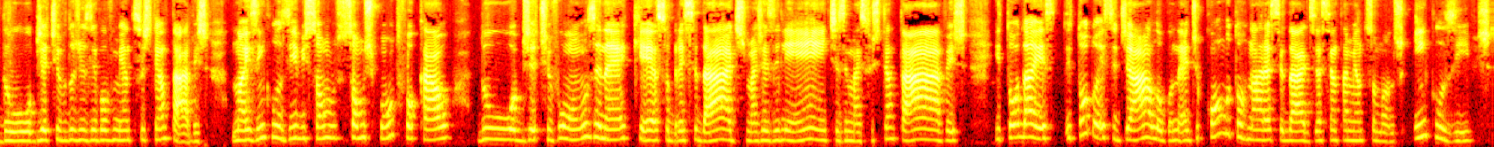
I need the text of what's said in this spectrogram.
Do Objetivo dos Desenvolvimentos Sustentáveis. Nós, inclusive, somos, somos ponto focal do objetivo 11, né, que é sobre as cidades mais resilientes e mais sustentáveis, e, toda esse, e todo esse diálogo né, de como tornar as cidades e assentamentos humanos inclusivos,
